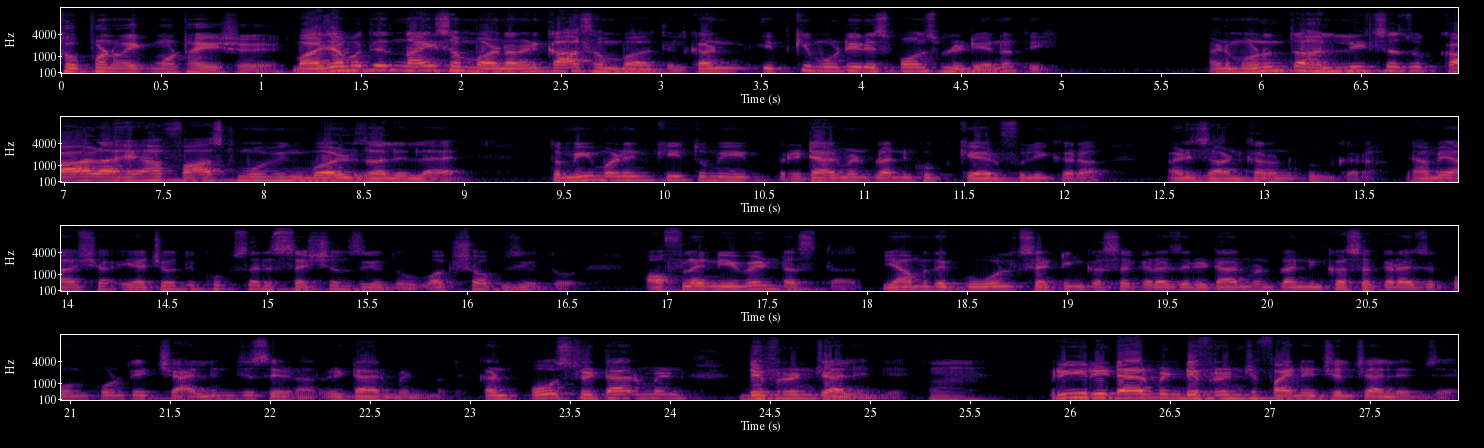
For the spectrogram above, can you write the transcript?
तो पण एक मोठा इश्यू आहे. माझ्या मते नाही सांभाळणार आणि का सांभाळतील? कारण इतकी मोठी रिस्पॉन्सिबिलिटी आहे ना ती. आणि म्हणून तर हल्लीचा जो काळ आहे हा फास्ट मुव्हिंग वर्ल्ड झालेला आहे. तर मी म्हणेन की तुम्ही रिटायरमेंट प्लॅनिंग खूप केअरफुली करा आणि जाणकारांकडून करा. आम्ही अशा याच्यावरती खूप सारे सेशन्स घेतो वर्कशॉप्स घेतो ऑफलाईन इव्हेंट असतात. यामध्ये गोल सेटिंग कसं करायचं रिटायरमेंट प्लॅनिंग कसं करायचं कोणकोणते चॅलेंजेस येणार रिटायरमेंटमध्ये कारण पोस्ट रिटायरमेंट डिफरंट चॅलेंज आहे. Pre retirement different financial challenge आहे.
